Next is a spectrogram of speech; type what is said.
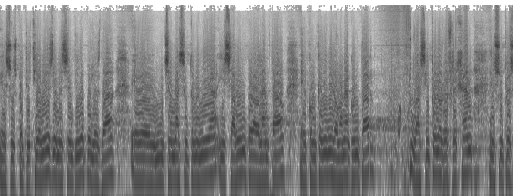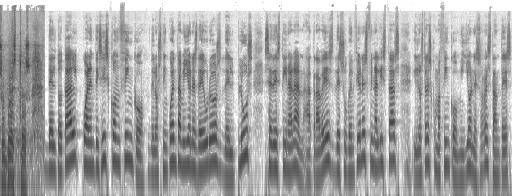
eh, sus peticiones y en ese sentido pues les da eh, mucha más autonomía y saben por adelantado eh, con qué dinero van a contar y así pues lo reflejan en sus presupuestos. Del total, 46,5 de los 50 millones de euros del Plus se destinarán a través de subvenciones finalistas y los 3,5 millones restantes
